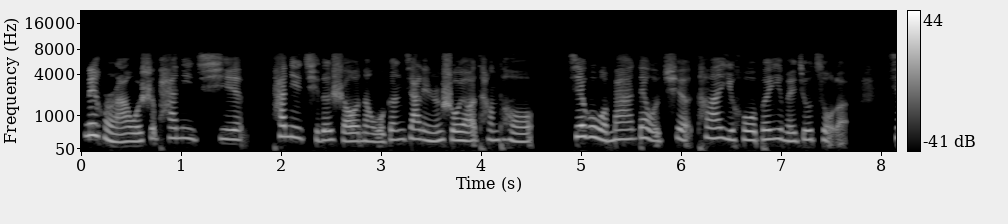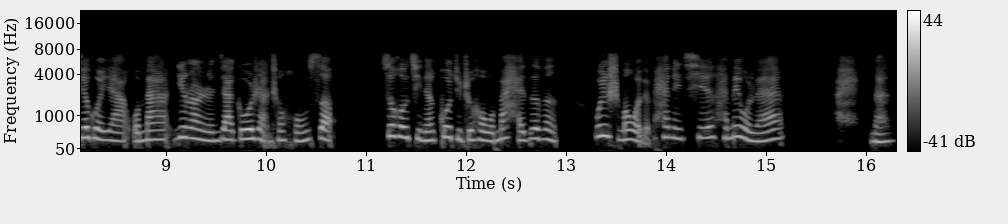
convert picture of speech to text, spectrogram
那会儿啊，我是叛逆期，叛逆期的时候呢，我跟家里人说我要烫头，结果我妈带我去烫完以后，我本以为就走了，结果呀，我妈硬让人家给我染成红色。最后几年过去之后，我妈还在问为什么我的叛逆期还没有来，哎，难。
